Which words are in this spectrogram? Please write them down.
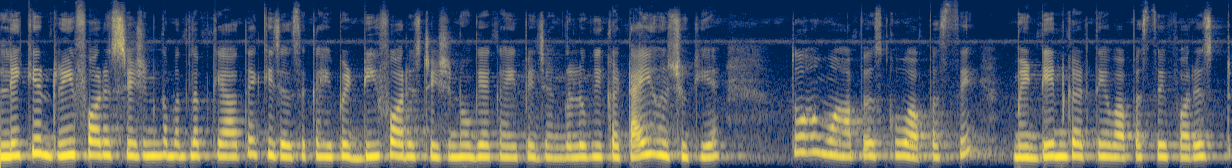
लेकिन रिफॉरेस्टेशन का मतलब क्या होता है कि जैसे कहीं पे डिफॉरेस्टेशन हो गया, कहीं पे जंगलों की कटाई हो चुकी है तो हम वहाँ पे उसको वापस से मेंटेन करते हैं, वापस से फॉरेस्ट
